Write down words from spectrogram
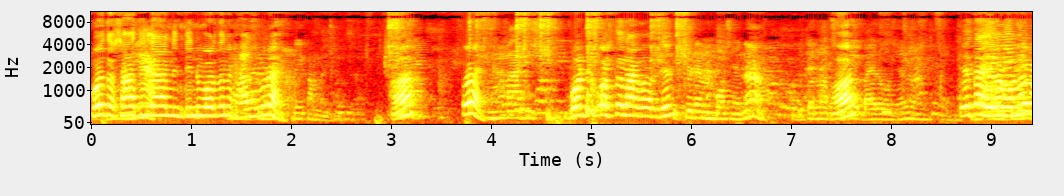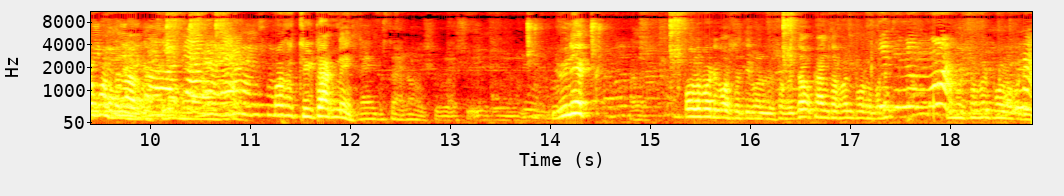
खोइ त साथीलाई अनि दिनु पर्दैन खानेकुरा हँ? ओ बर्थडे कस्तो लाग्यो बसेन यता हेर भन र कस्तो लाग्यो। कस्तो ठिकठाक नै? युनिक। पल्लोपट्टि बस्छ तिमीहरू सबै। जाऊ कान्छ पनि पल्लोपट्टि। तिमीहरू सबै पल्लोपट्टि?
